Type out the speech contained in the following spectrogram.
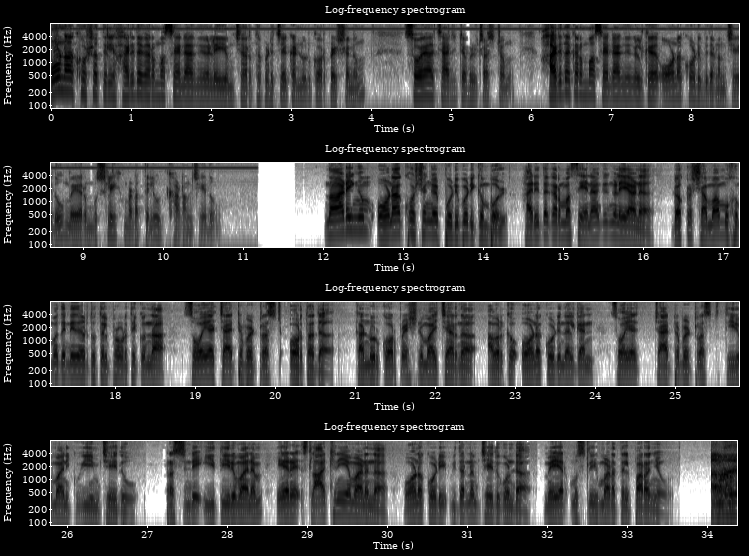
ഓണാഘോഷത്തിൽ ഹരിതകർമ്മ സേനാംഗങ്ങളെയും ചേർത്ത് പിടിച്ച് കണ്ണൂർ കോർപ്പറേഷനും സോയ ചാരിറ്റബിൾ ട്രസ്റ്റും ഹരിതകർമ്മ സേനാംഗങ്ങൾക്ക് ഓണക്കോടി വിതരണം ചെയ്തു. മേയർ മുസ്ലിഹ് മഠത്തിൽ ഉദ്ഘാടനം ചെയ്തു. നാടെങ്ങും ഓണാഘോഷങ്ങൾ പൊടിപൊടിക്കുമ്പോൾ ഹരിതകർമ്മ സേനാംഗങ്ങളെയാണ് ഡോക്ടർ ഷമാ മുഹമ്മദിന്റെ നേതൃത്വത്തിൽ പ്രവർത്തിക്കുന്ന സോയ ചാരിറ്റബിൾ ട്രസ്റ്റ് ഓർത്തത്. കണ്ണൂർ കോർപ്പറേഷനുമായി ചേർന്ന് അവർക്ക് ഓണക്കോടി നൽകാൻ സോയ ചാരിറ്റബിൾ ട്രസ്റ്റ് തീരുമാനിക്കുകയും ചെയ്തു. ട്രസ്റ്റിന്റെ ഈ തീരുമാനം ഏറെ ശ്ലാഘനീയമാണെന്ന് ഓണക്കോടി വിതരണം ചെയ്തുകൊണ്ട് മേയർ മുസ്ലിം മഠത്തിൽ പറഞ്ഞു. നമ്മുടെ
